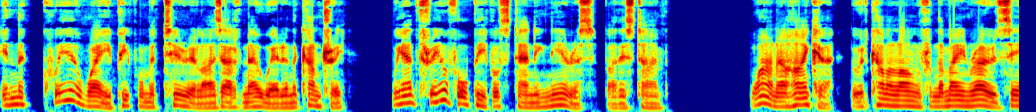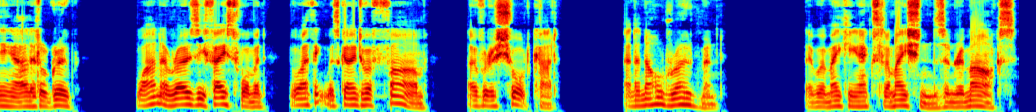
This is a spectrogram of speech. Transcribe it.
In the queer way people materialize out of nowhere in the country, we had three or four people standing near us by this time. One, a hiker who had come along from the main road seeing our little group. One, a rosy faced woman who I think was going to a farm over a shortcut. And an old roadman. They were making exclamations and remarks.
